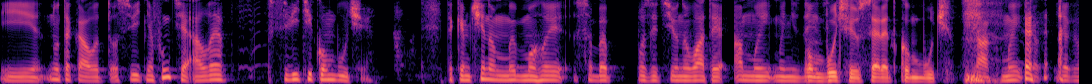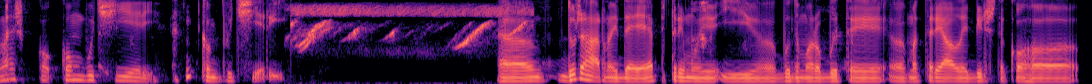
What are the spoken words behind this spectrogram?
І ну, така от освітня функція, але в світі комбучі. Таким чином, ми б могли себе позиціонувати, а ми, мені здається, Комбучею серед комбуч. так, ми, як, як знаєш, ко- комбучєрі. Е, Дуже гарна ідея. Я підтримую і е, будемо робити е, матеріали більш такого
